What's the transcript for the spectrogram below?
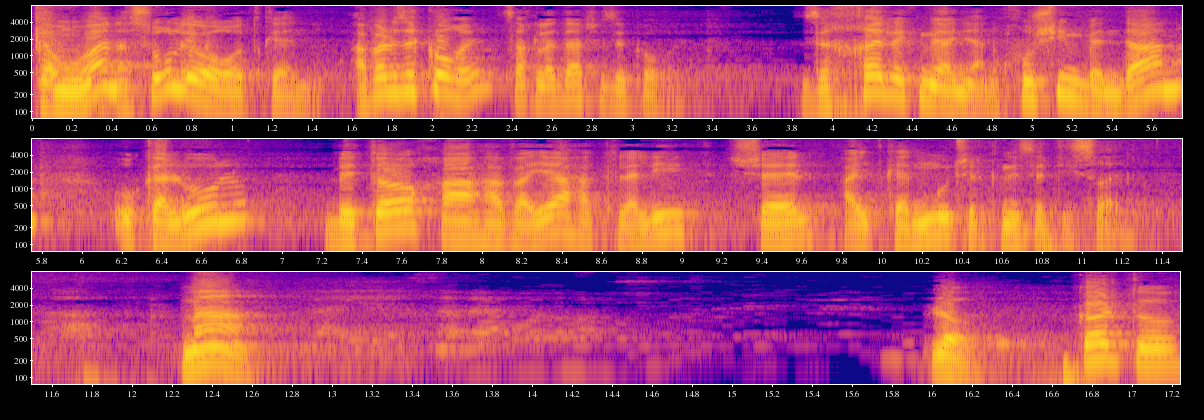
כמובן אסור להורות כן, אבל זה קורה, צריך לדעת שזה קורה. זה חלק מהעניין. חושים בן דן הוא כלול בתוך ההוויה הכללית של ההתקדמות של כנסת ישראל. מה? לא, כל טוב.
